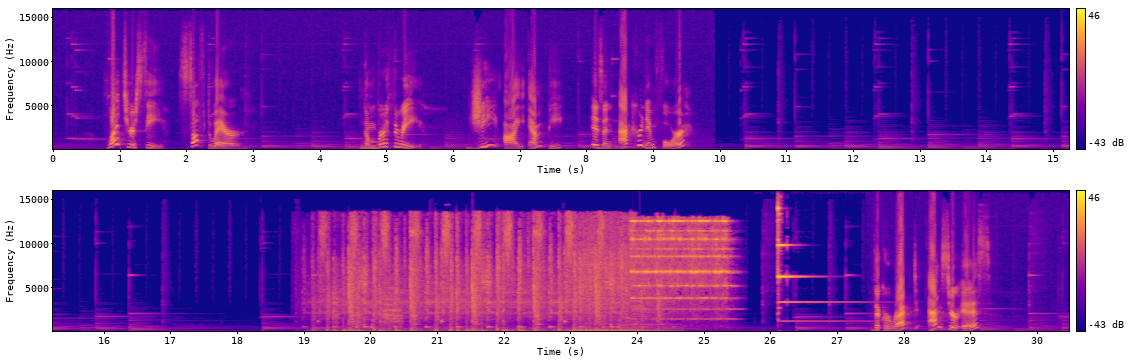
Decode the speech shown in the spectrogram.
letter C, software. Number 3. GIMP is an acronym for The correct answer is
